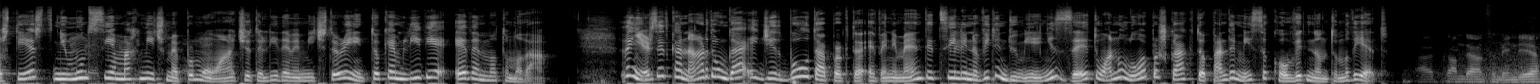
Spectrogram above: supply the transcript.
Është thjesht një mundësi e mahnitshme për mua që të lidhem me miq të rinj, të kem lidhje edhe më të mëdha. Dhe njerëzit kanë ardhur nga e gjithë bota për këtë eveniment i cili në vitin dy mijë e njëzet u anullua për shkak të pandemisë së Covid nëntëmbëdhjetë. come down from India.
